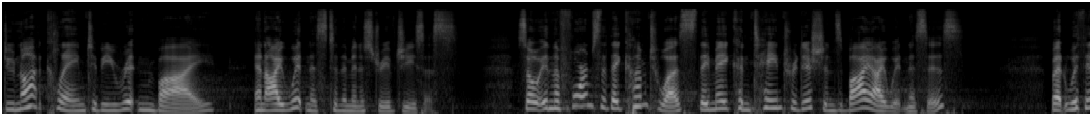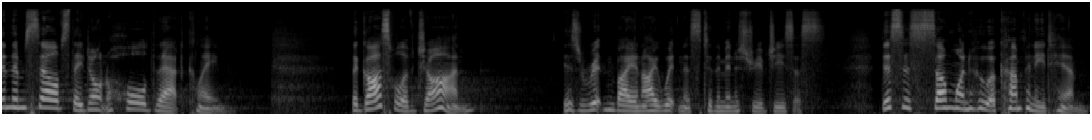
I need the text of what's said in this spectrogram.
do not claim to be written by an eyewitness to the ministry of Jesus. So, in the forms that they come to us, they may contain traditions by eyewitnesses, but within themselves, they don't hold that claim. The Gospel of John is written by an eyewitness to the ministry of Jesus. This is someone who accompanied him.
